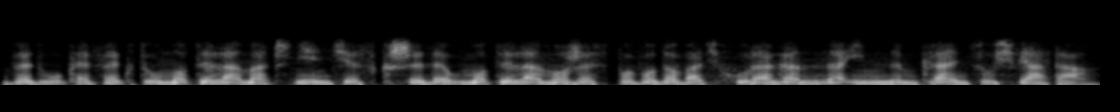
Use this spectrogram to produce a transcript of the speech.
Według efektu motyla macznięcie skrzydeł motyla może spowodować huragan na innym krańcu świata.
